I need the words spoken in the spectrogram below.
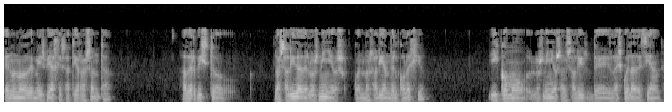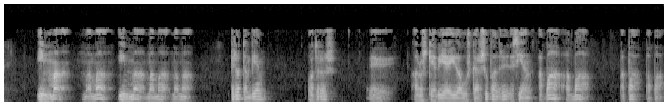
en uno de mis viajes a Tierra Santa haber visto la salida de los niños cuando salían del colegio y cómo los niños al salir de la escuela decían Inma, mamá, Inma, mamá, mamá. Pero también otros eh, a los que había ido a buscar su padre decían Abba, Abba, papá, papá.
